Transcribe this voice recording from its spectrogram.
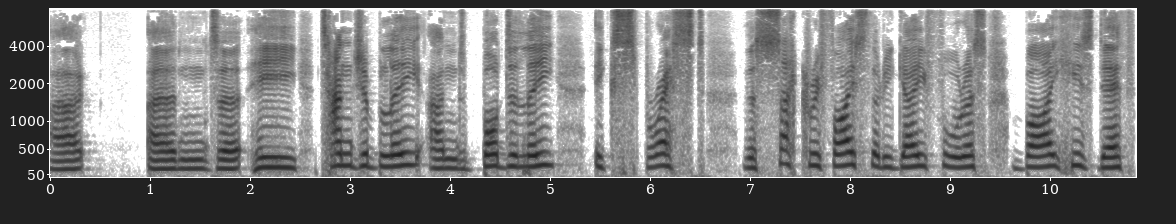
uh, and uh, he tangibly and bodily expressed the sacrifice that he gave for us by his death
